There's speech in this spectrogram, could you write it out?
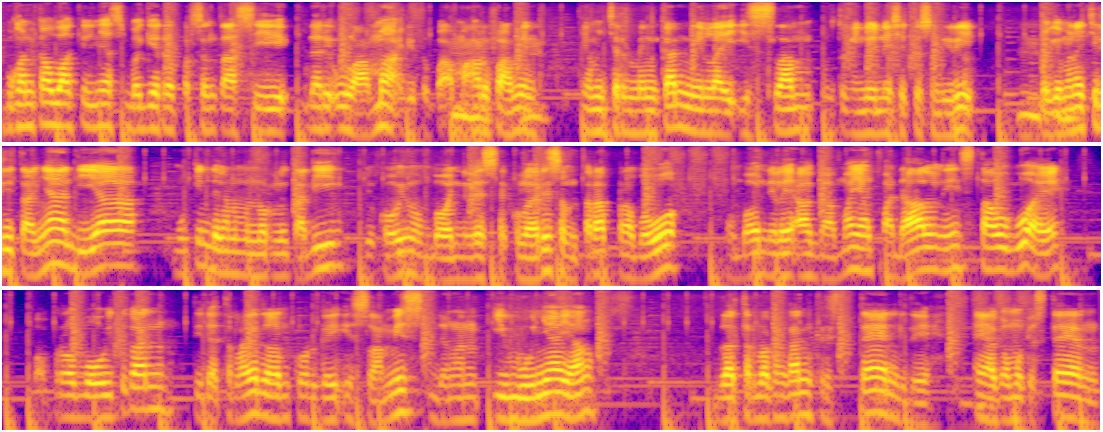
bukankah wakilnya sebagai representasi dari ulama gitu Pak Ma'ruf Amin yang mencerminkan nilai Islam untuk Indonesia itu sendiri? Hmm. Bagaimana ceritanya dia mungkin dengan menurut tadi Jokowi membawa nilai sekuleris sementara Prabowo membawa nilai agama yang padahal nih setahu gua ya Pak Prabowo itu kan tidak terlahir dalam keluarga Islamis dengan ibunya yang berlatar belakang kan Kristen gitu ya eh agama Kristen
